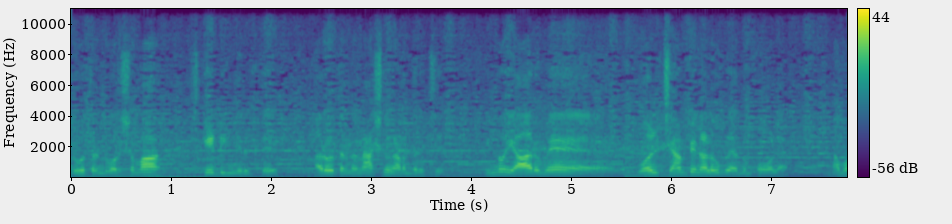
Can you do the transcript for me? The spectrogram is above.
62 வருஷமாக ஸ்கேட்டிங் இருக்குது 62 நேஷ்னல் நடந்துருச்சு. இன்னும் யாருமே வேர்ல்ட் சாம்பியன் அளவுக்கு எதுவும் போகல. நம்ம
